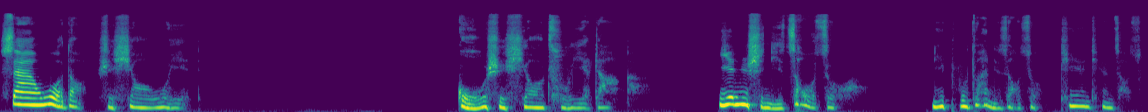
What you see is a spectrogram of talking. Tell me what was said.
三恶道是消恶业的，果是消除业障，因是你造作啊，你不断的造作，天天造作，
